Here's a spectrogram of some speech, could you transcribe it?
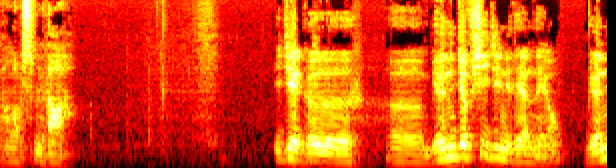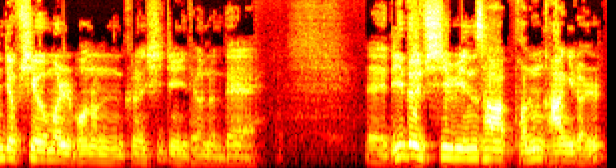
반갑습니다. 이제 그 어, 면접 시즌이 되었네요. 면접 시험을 보는 그런 시즌이 되었는데 에, 리더십 인상학 본 강의를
